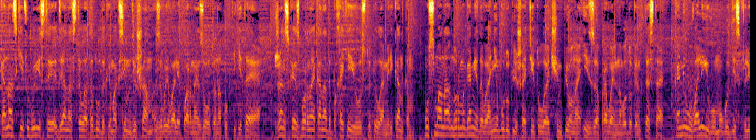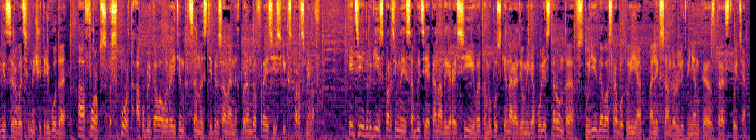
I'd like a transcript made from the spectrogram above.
Канадские фигуристы Диана Стеллата Дудок и Максим Дишам завоевали парное золото на Кубке Китая. Женская сборная Канады по хоккею уступила американкам. Усмана Нурмагомедова не будут лишать титула чемпиона из-за провального допинг-теста. Камилу Валиеву могут дисквалифицировать на 4 года, а Forbes Sport опубликовал рейтинг ценности персональных брендов российских спортсменов. Эти и другие спортивные события Канады и России в этом выпуске на радио Мегаполис Торонто. В студии для вас работаю я, Александр Литвиненко. Здравствуйте.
